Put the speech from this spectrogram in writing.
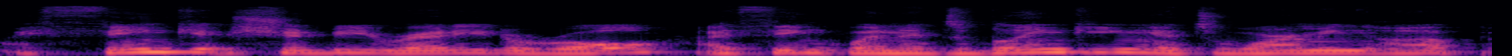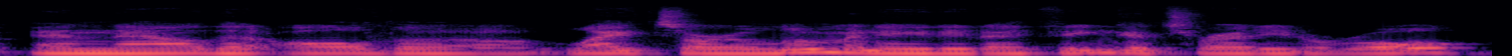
I think it should be ready to roll. I think when it's blinking, it's warming up. And now that all the lights are illuminated, I think it's ready to roll.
